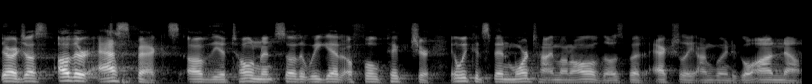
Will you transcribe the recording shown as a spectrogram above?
there are just other aspects of the atonement, so that we get a full picture. And we could spend more time on all of those, but actually I'm going to go on now.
